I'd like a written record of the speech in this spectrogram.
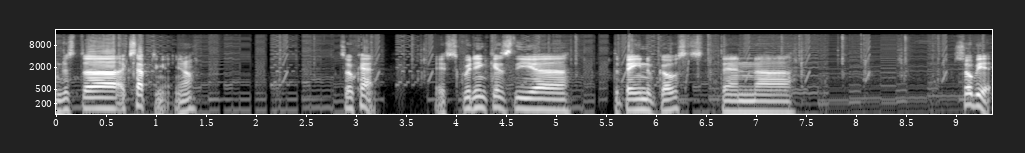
I'm just uh, accepting it, you know? It's okay. If Squid Ink is the uh, the bane of ghosts, then uh, so be it.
